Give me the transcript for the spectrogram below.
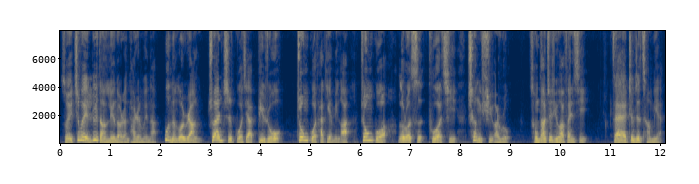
所以这位绿党领导人他认为呢，不能够让专制国家，比如中国，他点名啊，中国、俄罗斯、土耳其趁虚而入。从他这句话分析，在政治层面，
